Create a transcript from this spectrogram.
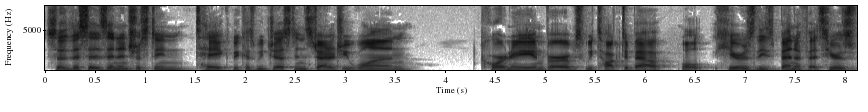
So, this is an interesting take because we just in strategy one, Courtney and Verbs, we talked about, well, here's these benefits. Here's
